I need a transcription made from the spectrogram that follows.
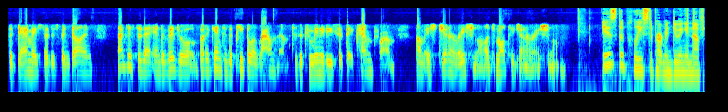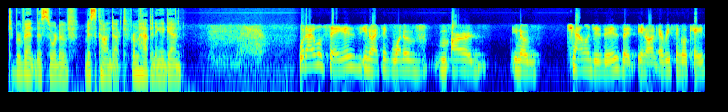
the damage that has been done not just to that individual, but again to the people around them, to the communities that they come from. Um, it's generational. It's multi generational. Is the police department doing enough to prevent this sort of misconduct from happening again? What I will say is, you know, I think one of our, you know, challenges is that, you know, on every single case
